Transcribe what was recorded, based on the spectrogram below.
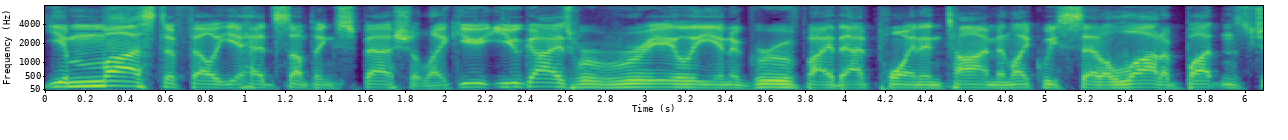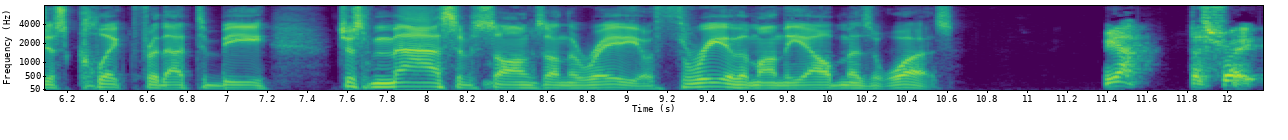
You must have felt you had something special. Like you, you guys were really in a groove by that point in time. And like we said, a lot of buttons just clicked for that to be just massive songs on the radio. Three of them on the album as it was. Yeah, that's right.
